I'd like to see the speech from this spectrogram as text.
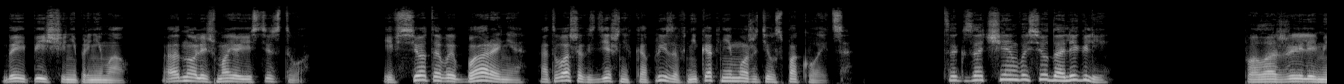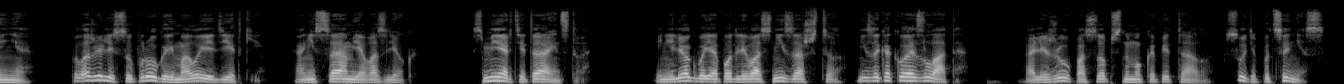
да и пищи не принимал одно лишь мое естество. И все-то вы, барыня, от ваших здешних капризов никак не можете успокоиться. Так зачем вы сюда легли? Положили меня. Положили супруга и малые детки, а не сам я возлег. Смерть и таинство. И не лег бы я подле вас ни за что, ни за какое злато. А лежу по собственному капиталу, судя по цене -с.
